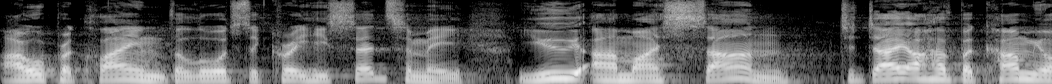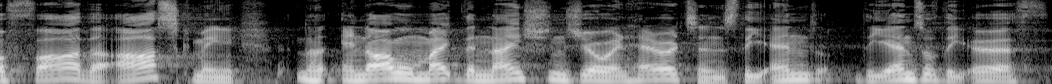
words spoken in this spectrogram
I will proclaim the Lord's decree. He said to me, You are my son. Today I have become your father. Ask me, and I will make the nations your inheritance, the, end, the ends of the earth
